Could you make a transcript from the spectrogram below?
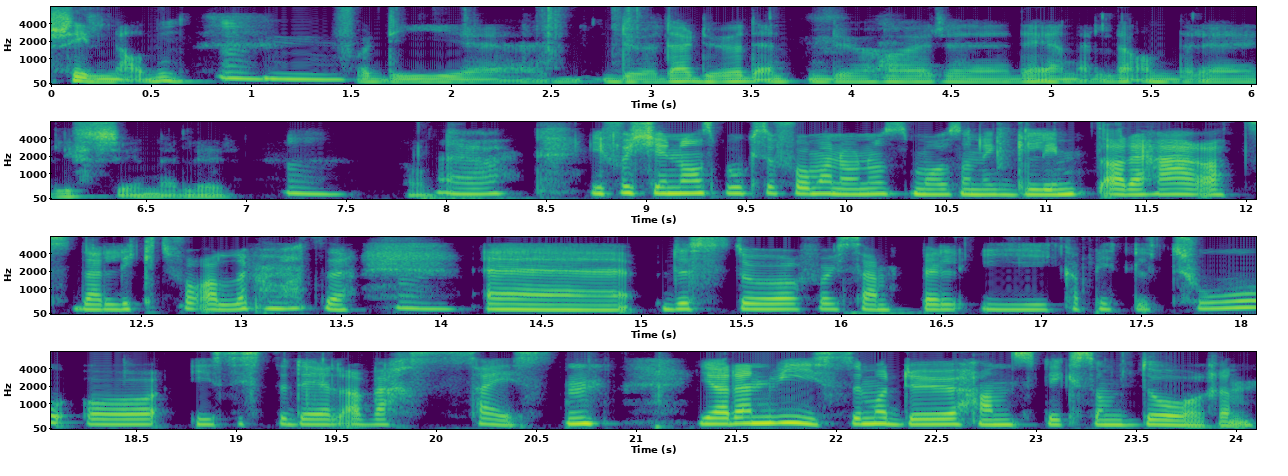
skilnaden. Mm. Fordi eh, død er død, enten du har eh, det ene eller det andre livssyn eller. Ja. I Forkynnerens bok så får man også noen små sånne glimt av det her, at det er likt for alle, på en måte. Mm. Eh, det står for eksempel i kapittel 2 og i siste del av vers 16 Ja, den vise må dø han slik som dåren.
